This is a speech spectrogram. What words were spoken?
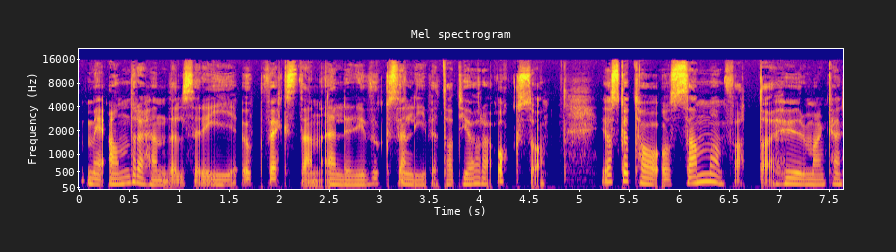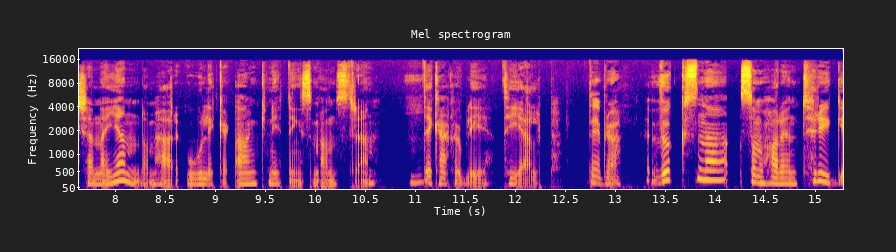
med andra händelser i uppväxten eller i vuxenlivet att göra också. Jag ska ta och sammanfatta hur man kan känna igen de här olika anknytningsmönstren. Mm. Det kanske blir till hjälp. Det är bra. Vuxna som har en trygg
